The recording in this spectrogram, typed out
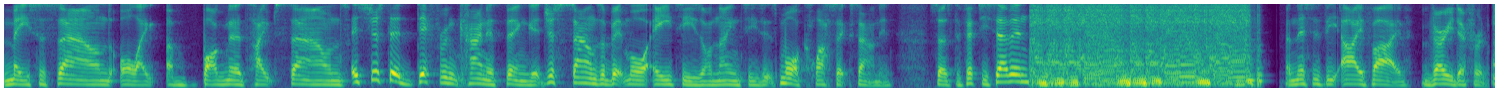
Mesa sound or like a Bogner type sound. It's just a different kind of thing. It just sounds a bit more 80s or 90s. It's more classic sounding. So it's the 57. And this is the i5. Very different.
